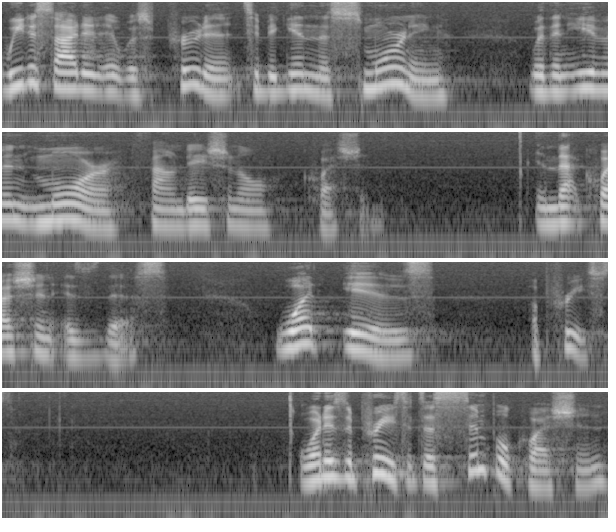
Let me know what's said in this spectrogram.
We decided it was prudent to begin this morning with an even more foundational question. And that question is this What is a priest? What is a priest? It's a simple question,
